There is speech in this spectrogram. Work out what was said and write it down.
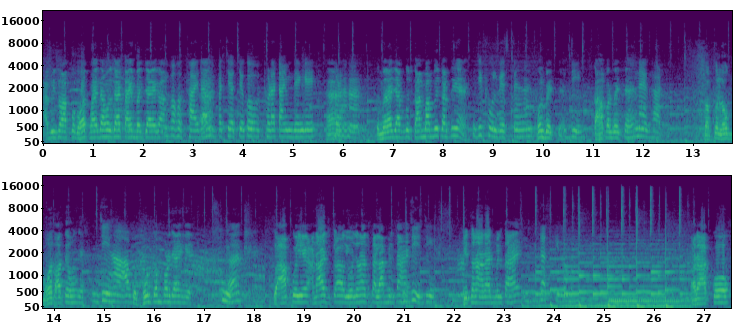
अभी तो आपको बहुत फ़ायदा हो जाए टाइम बच जाएगा। बहुत फ़ायदा हाँ? बच्चे बच्चे को थोड़ा टाइम देंगे हाँ। थोड़ा हाँ। तो मेरा जी आप कुछ काम वाम भी करती हैं? जी फूल बेचते हैं। फूल बेचते हैं? जी। कहाँ पर बेचते हैं? नए घाट तो अब तो लोग बहुत आते होंगे। जी हाँ अब तो फूल कम पड़ जाएँगे। तो आपको ये अनाज का योजना का लाभ मिलता है? जी जी। कितना अनाज मिलता है? दस किलो। और आपको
